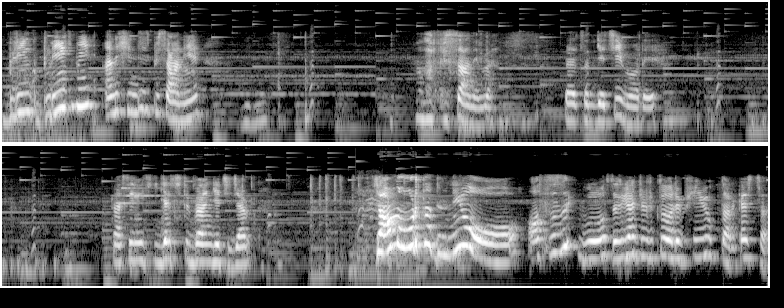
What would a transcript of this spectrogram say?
Blink blink mi? Hani şimdi bir saniye. Allah bir saniye be. Ben sana geçeyim mi oraya. Ben seni geçti ben geçeceğim. Ya ama orada dönüyor. Haksızlık bu. Sezgin çocukta öyle bir şey yoktu arkadaşlar.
